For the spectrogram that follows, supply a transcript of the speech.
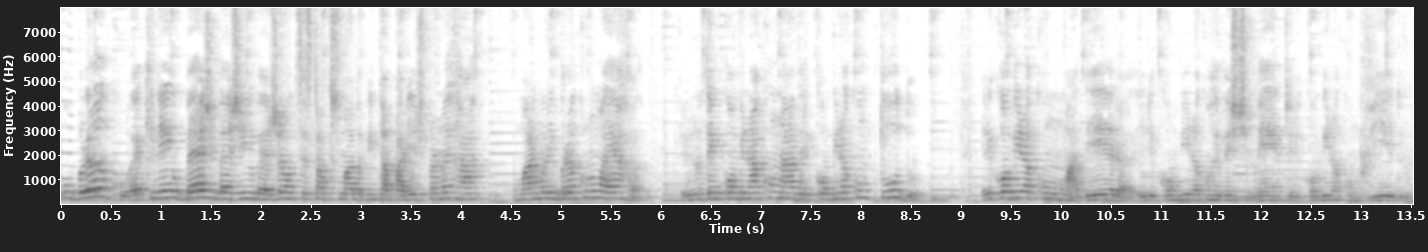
O branco é que nem o bege, beijinho, beijão que vocês estão acostumados a pintar a parede para não errar. O mármore branco não erra. Ele não tem que combinar com nada, ele combina com tudo. Ele combina com madeira, ele combina com revestimento, ele combina com vidro,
